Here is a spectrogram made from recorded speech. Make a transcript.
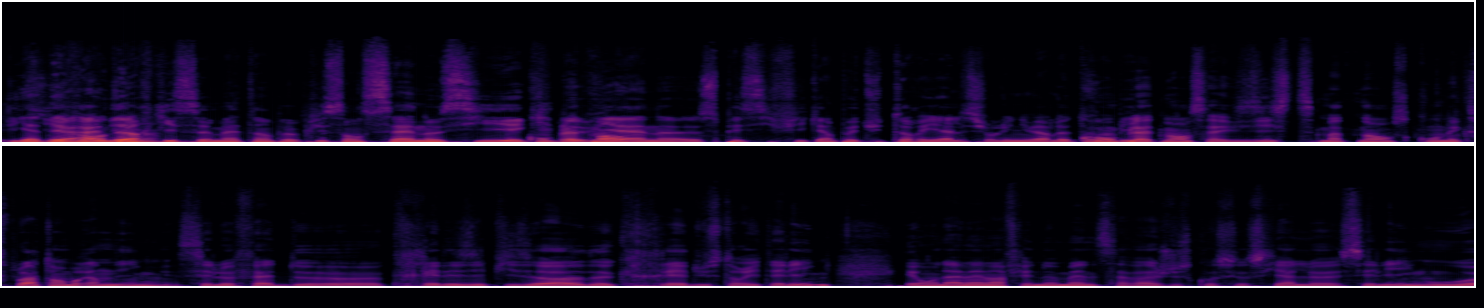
Il y a des vendeurs qui se mettent un peu plus en scène aussi et qui deviennent euh, spécifiques, un peu tutoriels sur l'univers de l'automobile. Complètement, ça existe. Maintenant, ce qu'on exploite en branding, c'est le fait de euh, créer des épisodes, créer du storytelling storytelling. Et on a même un phénomène, ça va jusqu'au social selling, où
